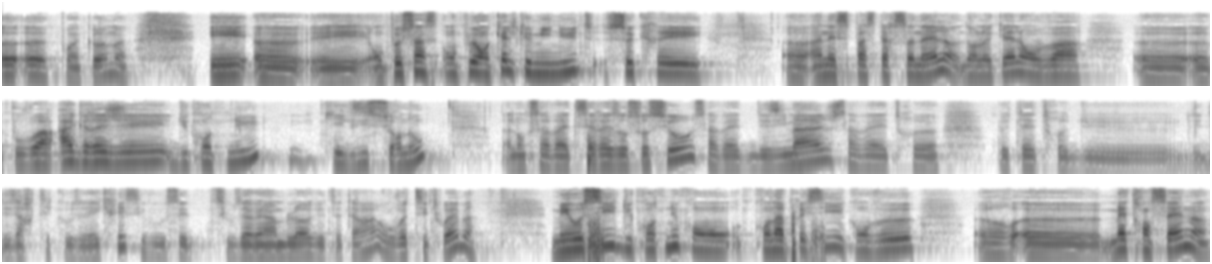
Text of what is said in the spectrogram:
e ecom et, et on peut on peut en quelques minutes se créer euh, un espace personnel dans lequel on va euh, euh, pouvoir agréger du contenu qui existe sur nous. Donc ça va être ces réseaux sociaux, ça va être des images, ça va être peut-être des articles que vous avez écrits si vous, avez un blog, etc., ou votre site web, mais aussi du contenu qu'on apprécie et qu'on veut mettre en scène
